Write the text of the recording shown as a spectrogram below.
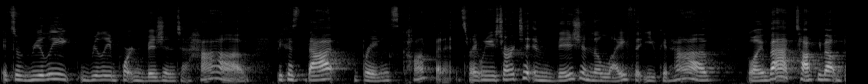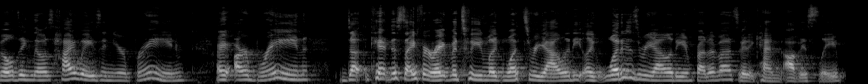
it's a really, really important vision to have because that brings confidence, right? When you start to envision the life that you can have, going back, talking about building those highways in your brain, right? Our brain can't decipher, right, between like what's reality, like what is reality in front of us. I mean, it can obviously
